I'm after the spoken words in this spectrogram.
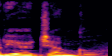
Audio Jungle.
